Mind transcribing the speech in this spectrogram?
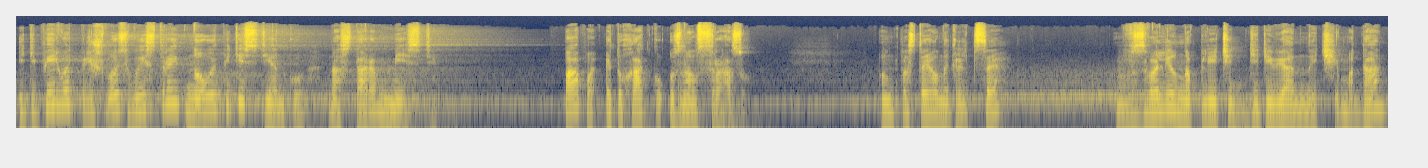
и теперь вот пришлось выстроить новую пятистенку на старом месте. Папа эту хатку узнал сразу. Он постоял на крыльце, взвалил на плечи деревянный чемодан,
